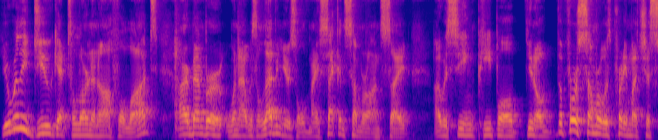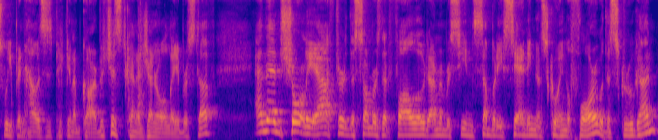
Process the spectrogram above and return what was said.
you really do get to learn an awful lot. I remember when I was 11 years old, my second summer on site, I was seeing people, you know, the first summer was pretty much just sweeping houses, picking up garbage, just kind of general labor stuff. And then shortly after the summers that followed, I remember seeing somebody sanding and screwing a floor with a screw gun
